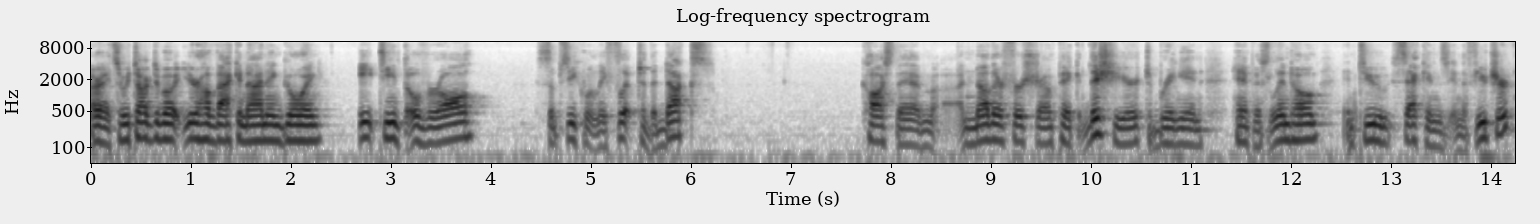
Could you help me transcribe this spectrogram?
All right, so we talked about Urho Vaakanainen going 18th overall, subsequently flipped to the Ducks. Cost them another first round pick this year to bring in Hampus Lindholm and two seconds in the future.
